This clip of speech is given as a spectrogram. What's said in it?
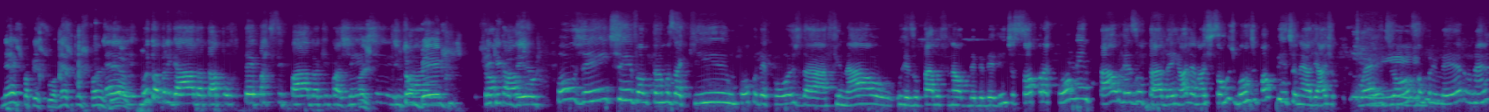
mexe com a pessoa, mexe com os fãs é, dela. Muito obrigada, tá, por ter participado aqui com a gente. Então, um beijo. Fiquem com Deus. Bom, gente, voltamos aqui um pouco depois da final, o resultado final do BBB 20, só para comentar o resultado, hein? Olha, nós somos bons de palpite, né? Aliás, o Eric Johnson primeiro, né?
